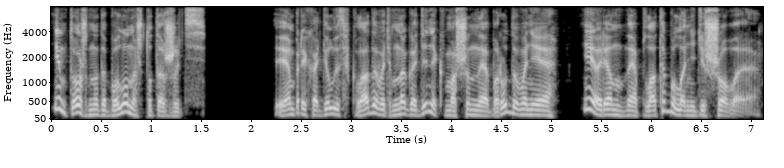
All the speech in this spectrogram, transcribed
им тоже надо было на что-то жить. Им приходилось вкладывать много денег в машинное оборудование, и арендная плата была недешевая.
